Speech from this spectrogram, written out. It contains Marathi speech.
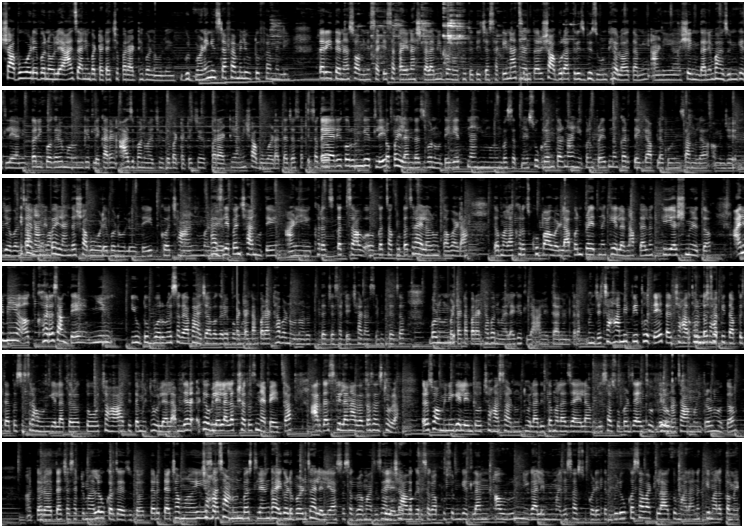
शाबू वडे बनवले आज आणि बटाट्याचे पराठे बनवले. Good morning insta family YouTube family तर इथे ना स्वामिनीसाठी सकाळी नाश्त्याला मी बनवत होते तिच्यासाठी. ना नंतर शाबू रात्रीच भिजवून ठेवला होता मी आणि शेंगदाणे भाजून घेतले आणि कणिक वगैरे मळून घेतले. कारण आज बनवायचे होते बटाट्याचे पराठे आणि शाबू वडा. त्याच्यासाठी तयारी करून घेतली. पहिल्यांदाच बनवते. येत नाही म्हणून बसत नाही. सुग्रण तर नाही पण प्रयत्न करते की आपल्याकडून चांगलं म्हणजे जेवण इथे ना मी पहिल्यांदा शाबू वडे बनवले होते. इतकं छान म्हणजे भाजले पण छान होते आणि खरंच कच्चा कच्चा कुठंच राहिला नव्हता वडा. तर मला खरंच खूप आवडला. आपण प्रयत्न केला ना आपल्याला नक्की यश मिळतं. आणि मी अ, खरं सांगते मी यूट्यूबवरूनच सगळ्या भाज्या वगैरे बटाटा पराठा बनवणार होते त्याच्यासाठी छान असं मी त्याचं बनवून बटाटा पराठा बनवायला घेतला आणि त्यानंतर म्हणजे चहा मी पित होते तर चहा थंड चहा पिता पिता तसंच राहून गेला तर तो चहा तिथं मी ठेवलेला म्हणजे ठेवलेला लक्षातच नाही प्यायचा अर्धाच पिला आणि अर्धा तासच ठेवला. तर स्वामीने गेले आणि तो चहा साडून ठेवला तिथं मला जायला म्हणजे सासूकडे जायचं होतं जेवणाचं आमंत्रण होतं तर त्याच्यासाठी मला लवकर जायचं होतं तर त्याच्यामुळे चहा सांडून बसली आणि घाई गडबड झालेली असं सगळं माझं झालं चहा वगैरे सगळा पुसून घेतला आणि आवरून निघाले मी माझ्या सासूकडे तर व्हिडिओ कसा वाटला तुम्हाला? नक्की मला कमेंट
